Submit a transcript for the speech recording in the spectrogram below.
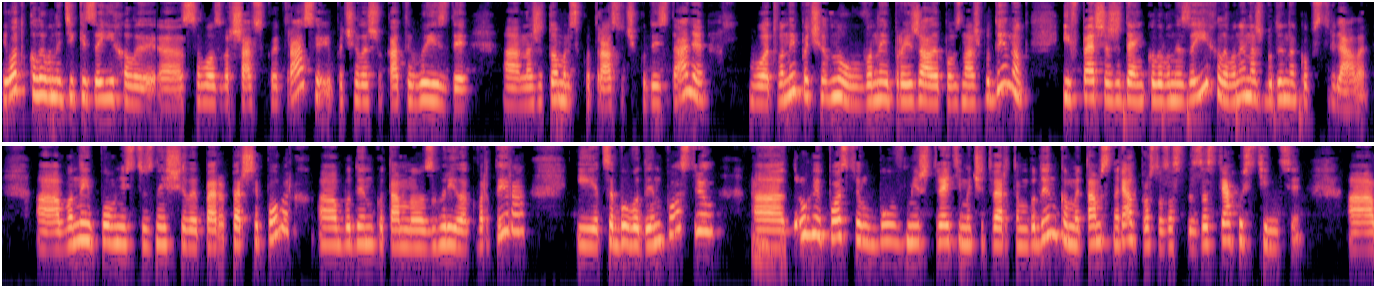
І от коли вони тільки заїхали е, село з Варшавської траси і почали шукати виїзди на Житомирську трасу чи кудись далі. От вони почали, ну, вони проїжджали повз наш будинок, і в перший же день, коли вони заїхали, вони наш будинок обстріляли. А вони повністю знищили пер, перший поверх будинку. Там згоріла квартира, і це був один постріл. А другий постріл був між третім і четвертим будинком, і там снаряд просто застряг у стінці. А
